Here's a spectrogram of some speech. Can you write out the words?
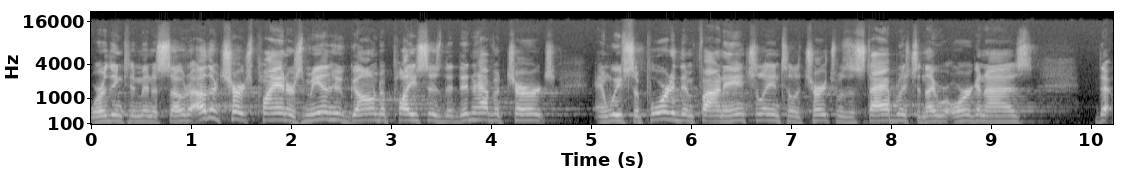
Worthington, Minnesota, other church planters, men who've gone to places that didn't have a church, and we've supported them financially until the church was established and they were organized. The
